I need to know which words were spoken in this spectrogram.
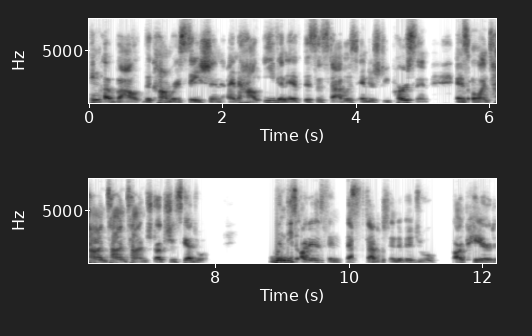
think about the conversation and how even if this established industry person is on time, time, time, structured schedule, when these artists and that established individual are paired,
